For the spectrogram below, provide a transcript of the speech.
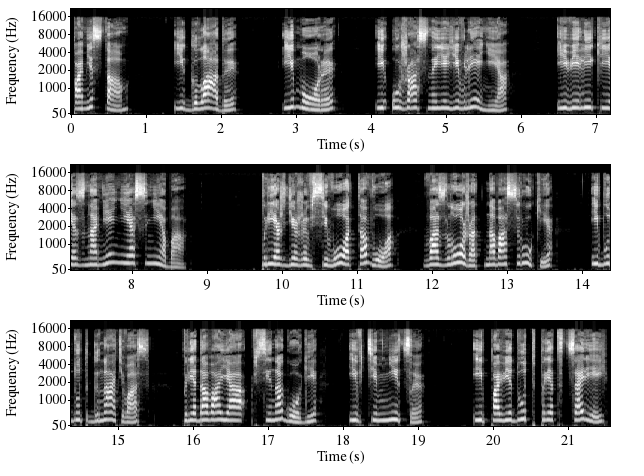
по местам, и глады, и моры, и ужасные явления, и великие знамения с неба – прежде же всего от того возложат на вас руки и будут гнать вас, предавая в синагоги и в темницы, и поведут пред царей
